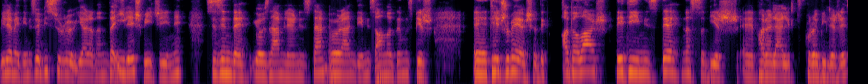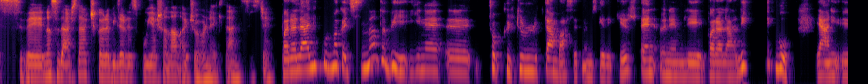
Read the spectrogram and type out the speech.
bilemediğimiz ve bir sürü yaranın da iyileşmeyeceğini sizin de gözlemlerinizden öğrendiğimiz, anladığımız bir e, tecrübe yaşadık. Adalar dediğimizde nasıl bir e, paralellik kurabiliriz ve nasıl dersler çıkarabiliriz bu yaşanan acı örnekten sizce? Paralellik kurmak açısından tabii yine e, çok kültürlülükten bahsetmemiz gerekir. En önemli paralellik bu. Yani e,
